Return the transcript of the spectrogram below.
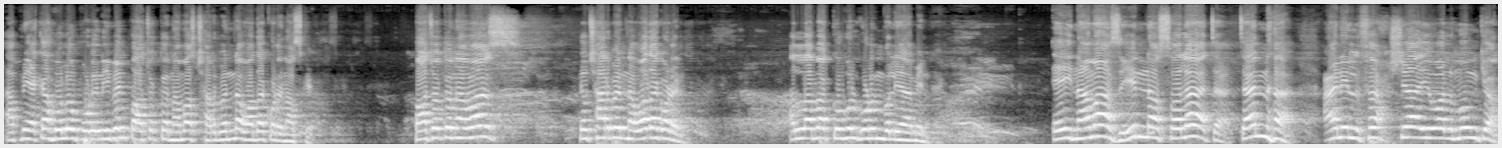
আপনি একা হলেও পড়ে নেবেন, পাঁচ অক্ত নামাজ ছাড়বেন না, ওয়াদা করেন আজকে। পাঁচ অক্ত নামাজ কেউ ছাড়বেন না, ওয়াদা করেন। আল্লাহ বা কবুল করুন, বলি আমিন। এই নামাজ, ইন্না সালাতা তানহা আনিল ফাহশাই ওয়াল মুনকার।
